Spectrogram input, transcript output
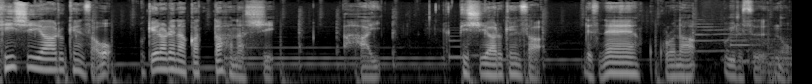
PCR 検査を受けられなかった話。はい。PCR 検査ですね。コロナウイルスの、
